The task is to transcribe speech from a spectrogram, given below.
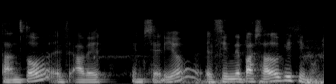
¿tanto? A ver, ¿en serio? ¿El fin de pasado qué hicimos?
